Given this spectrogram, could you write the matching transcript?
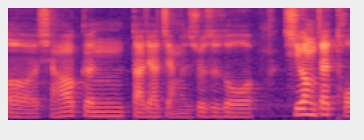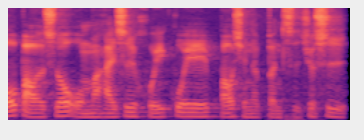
呃想要跟大家讲的就是说，希望在投保的时候，我们还是回归保险的本质，就是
